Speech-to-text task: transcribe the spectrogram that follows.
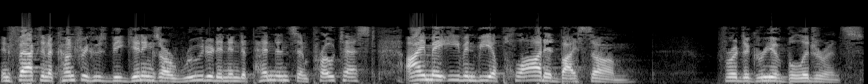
In fact, in a country whose beginnings are rooted in independence and protest, I may even be applauded by some for a degree of belligerence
